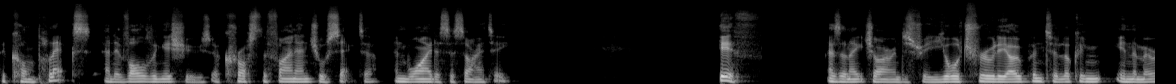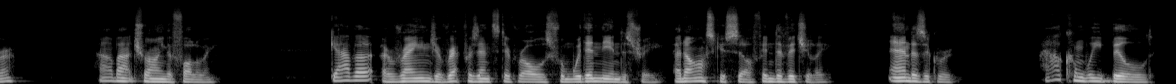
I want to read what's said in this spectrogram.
the complex and evolving issues across the financial sector and wider society. If, as an HR industry, you're truly open to looking in the mirror, how about trying the following? Gather a range of representative roles from within the industry and ask yourself individually and as a group how can we build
